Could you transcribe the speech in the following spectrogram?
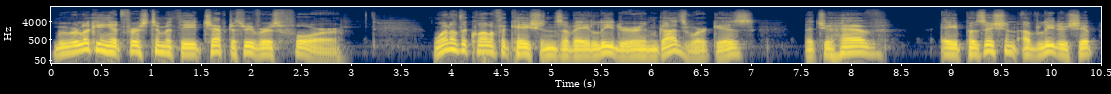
We were looking at 1 Timothy chapter 3 verse 4. One of the qualifications of a leader in God's work is that you have a position of leadership,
